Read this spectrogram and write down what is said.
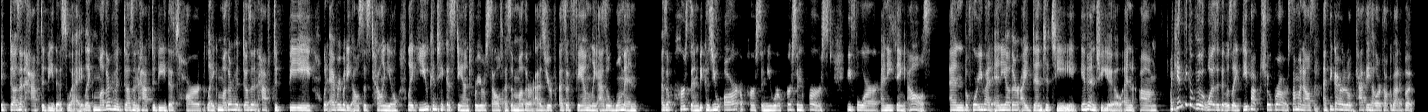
it doesn't have to be this way. Like motherhood doesn't have to be this hard. Like motherhood doesn't have to be what everybody else is telling you. Like you can take a stand for yourself as a mother, as your as a family, as a woman, as a person because you are a person. You were a person first before anything else and before you had any other identity given to you. And um, I can't think of who it was, if it was like Deepak Chopra or someone else. I think I heard Cathy Heller talk about it, but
